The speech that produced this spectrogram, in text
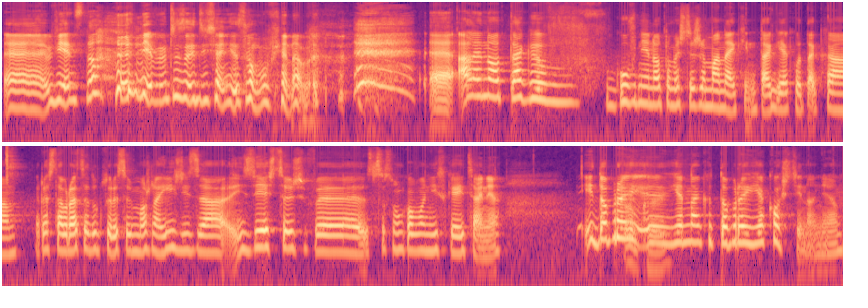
E, więc no nie wiem, czy sobie dzisiaj nie zamówię nawet. E, ale no tak w, głównie no to myślę, że manekin, tak, jako taka restauracja, do której sobie można jeździć za, i zjeść coś w stosunkowo niskiej cenie. I dobrej, e, jednak dobrej jakości, no nie?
